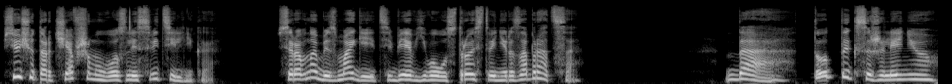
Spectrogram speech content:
все еще торчавшему возле светильника. Все равно без магии тебе в его устройстве не разобраться. Да, тут ты, к сожалению,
